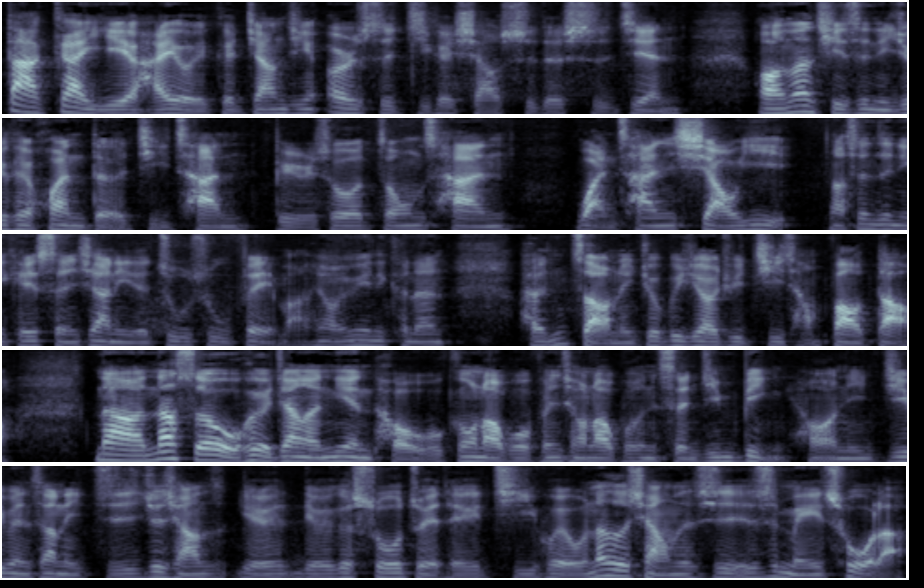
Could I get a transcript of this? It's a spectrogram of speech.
大概也还有一个将近二十几个小时的时间哦，那其实你就可以换得几餐，比如说中餐、晚餐、宵夜，那甚至你可以省下你的住宿费嘛，因为你可能很早你就必须要去机场报到。那那时候我会有这样的念头，我跟我老婆分享，老婆你神经病哦，你基本上你只是就想有有一个说嘴的一个机会。我那时候想的是是没错啦。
